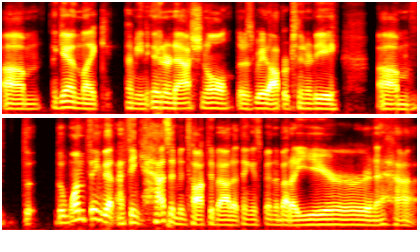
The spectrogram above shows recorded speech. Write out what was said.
um, again, like I mean, international, there's great opportunity. Um, the one thing that I think hasn't been talked about, I think it's been about a year and a half,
